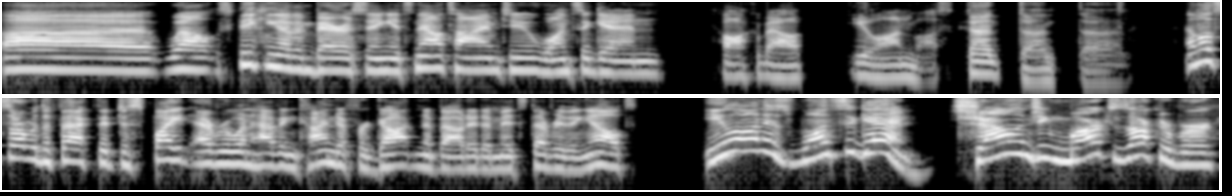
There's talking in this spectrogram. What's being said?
Uh, well, speaking of embarrassing, it's now time to once again talk about Elon Musk. Dun, dun, dun. And let's start with the fact that despite everyone having kind of forgotten about it amidst everything else, Elon is once again challenging Mark Zuckerberg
